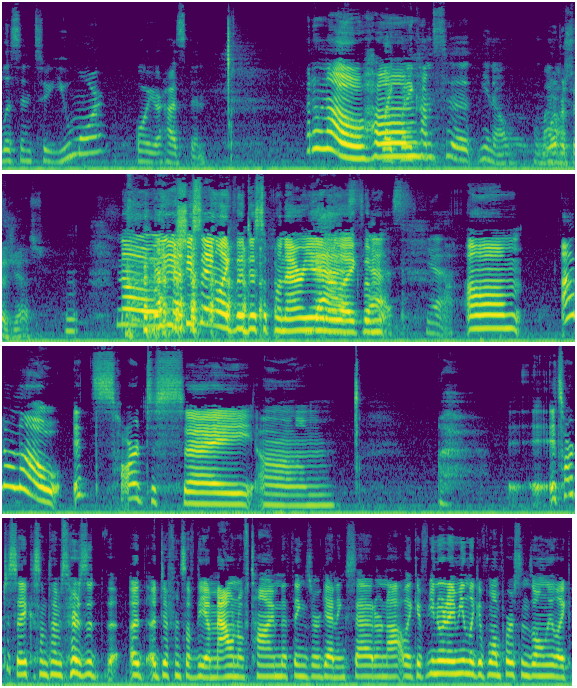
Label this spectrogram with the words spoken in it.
listen to you more or your husband? I don't know. Like when um, it comes to you know, Whoever says yes. No, she's saying like the disciplinarian yes, or like the yes, yeah. Um, I don't know. It's hard to say. Um, it's hard to say because sometimes there's a, a a difference of the amount of time that things are getting said or not. Like if you know what I mean. Like if one person's only like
